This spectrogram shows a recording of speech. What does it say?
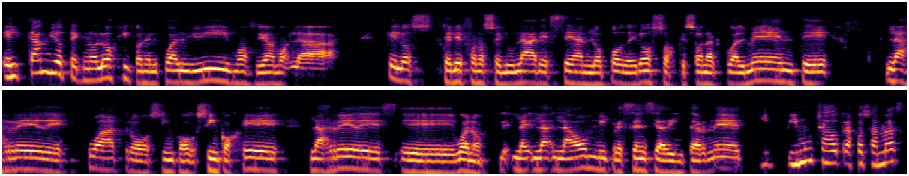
el cambio tecnológico en el cual vivimos, digamos, la, que los teléfonos celulares sean lo poderosos que son actualmente, las redes 4 o 5, g las redes, eh, bueno, la, omnipresencia de Internet y, muchas otras cosas más,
